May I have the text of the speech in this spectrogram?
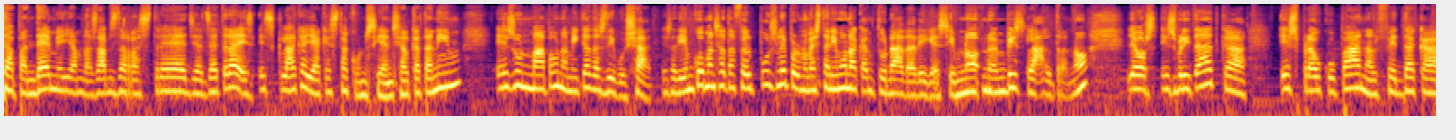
de pandèmia i amb les apps de rastreig, etc, és, és clar que hi ha aquesta consciència. El que tenim és un mapa una mica desdibuixat. És a dir, hem començat a fer el puzzle però només tenim una cantonada, diguéssim, no, no hem vist l'altra, no? Llavors, és veritat que és preocupant el fet de que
